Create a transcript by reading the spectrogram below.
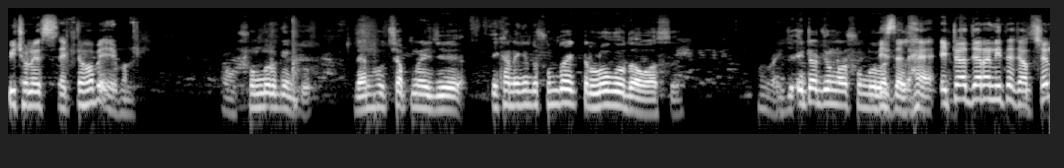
পিছনের সাইডটা হবে এবং সুন্দর কিন্তু। দেন হচ্ছে আপনার এই যে এখানে কিন্তু সুন্দর একটা লোগো দেওয়া আছে। এটার জন্য সুন্দর ডিজেল হ্যাঁ এটা যারা নিতে যাচ্ছেন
